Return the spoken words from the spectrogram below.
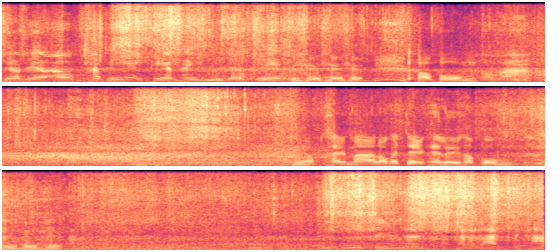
เดี๋ยวเดี๋ยวเอาพาไปแย่งแถมให้อีกแล้วแจกครับผมเพราะว่า นี่ครับใครมาเราก็แจกให้เลยครับผมอื่นไปหาถ้าหลานไปหา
